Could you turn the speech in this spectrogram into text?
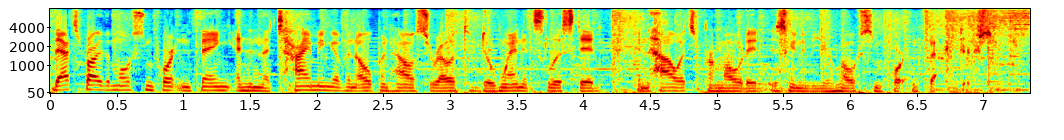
That's probably the most important thing. And then the timing of an open house relative to when it's listed and how it's promoted is going to be your most important factors.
